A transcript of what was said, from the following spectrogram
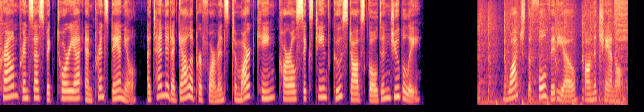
Crown Princess Victoria and Prince Daniel attended a gala performance to mark King Carl XVI Gustaf's Golden Jubilee. Watch the full video on the channel.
